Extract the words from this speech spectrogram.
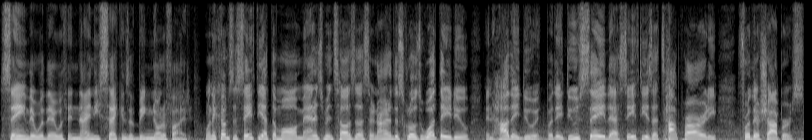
saying they were there within 90 seconds of being notified. When it comes to safety at the mall, management tells us they're not going to disclose what they do and how they do it, but they do say that safety is a top priority for their shoppers.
